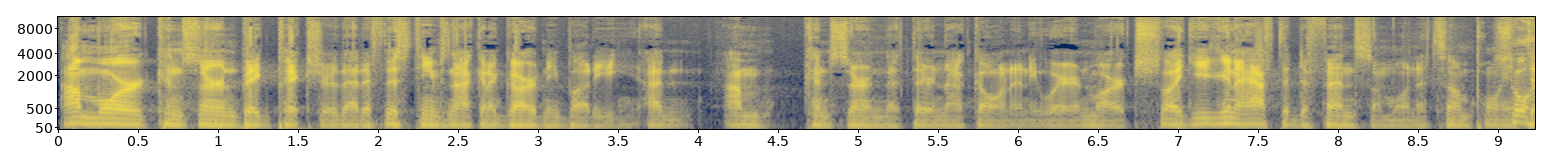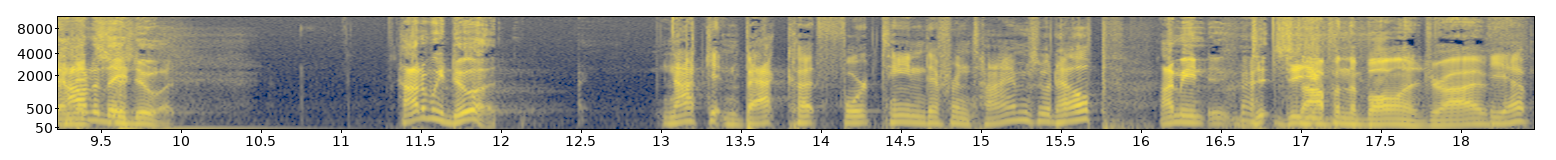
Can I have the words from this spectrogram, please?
I'm more concerned, big picture, that if this team's not going to guard anybody, I'm, I'm concerned that they're not going anywhere in March. Like you're going to have to defend someone at some point. So And how do they just do it? How do we do it? Not getting back cut 14 different times would help. I mean, d- do, you, Stopping the ball in a drive. Yep.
